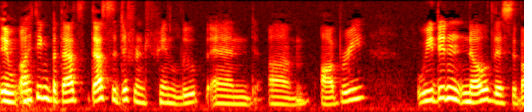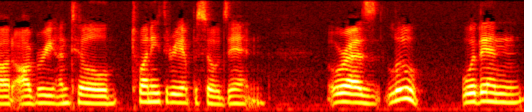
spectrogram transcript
it, I think, but that's that's the difference between Loop and um, Aubrey. We didn't know this about Aubrey until twenty three episodes in, whereas Loop, within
